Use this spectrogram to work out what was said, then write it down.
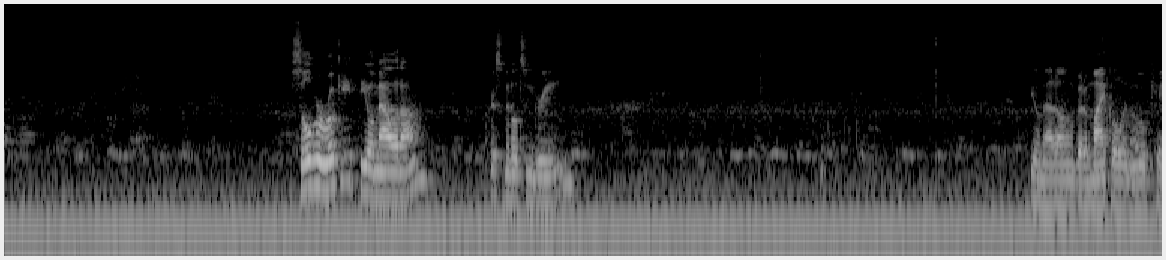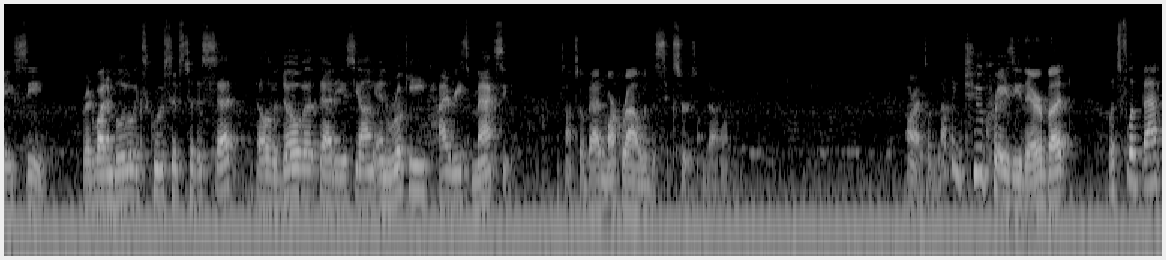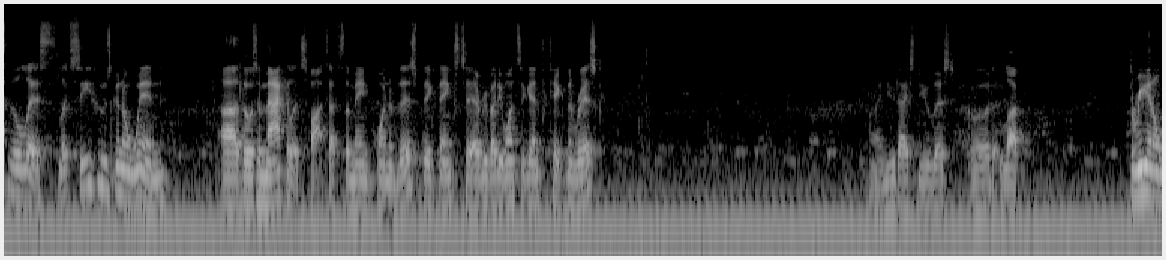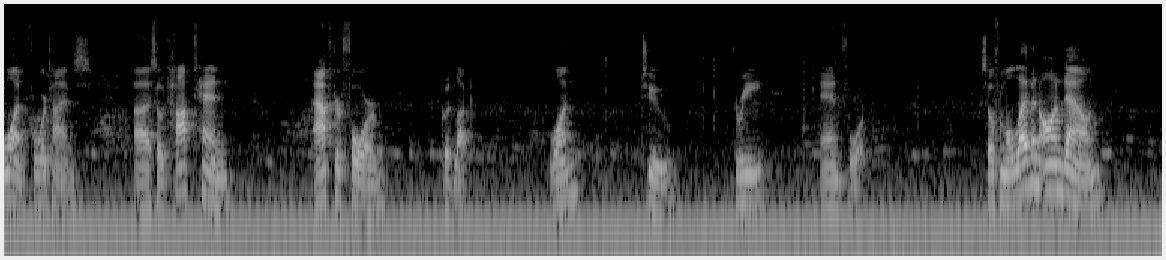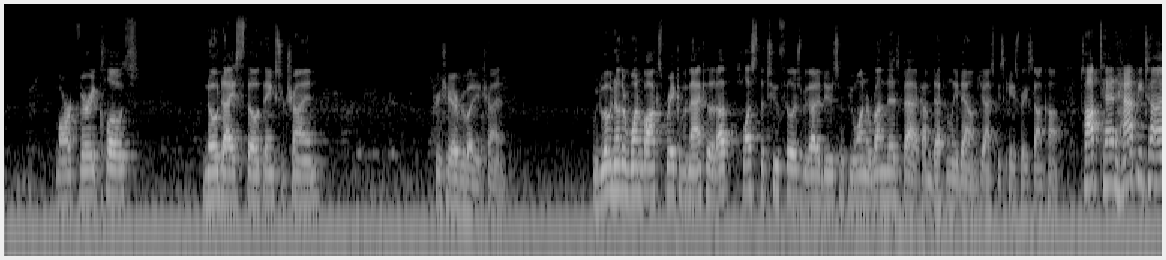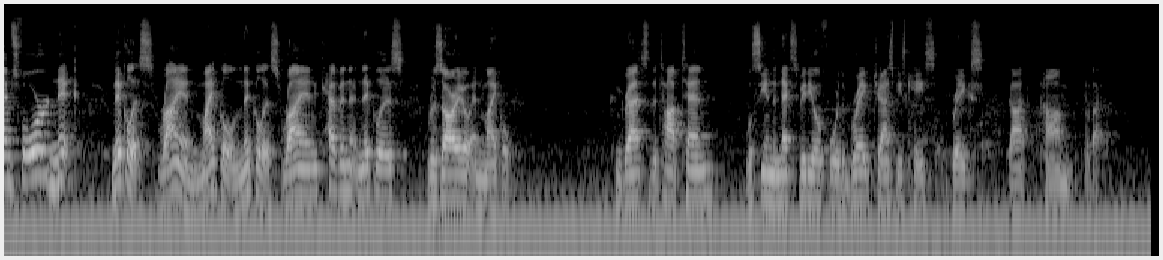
Silver rookie, Theo Maledon. Khris Middleton green. Theo Maledon will go to Michael and OKC. Red, white, and blue exclusives to this set. Dellavedova, Thaddeus Young, and rookie Tyrese Maxey. That's not so bad. Mark Rao with the Sixers on that one. All right, so nothing too crazy there, but let's flip back to the list. Let's see who's going to win uh, those immaculate spots. That's the main point of this. Big thanks to everybody once again for taking the risk. All right, new dice, new list. Good luck. Three and a one, four times. Uh, so top 10 after four, good luck. One, two, three, and 4. So from 11 on down, Mark, very close. No dice, though. Thanks for trying. Appreciate everybody trying. We do have another one box break of Immaculate up, plus the two fillers we got to do. So if you want to run this back, I'm definitely down. JaspysCaseBreaks.com. Top 10 happy times for Nick, Nicholas, Ryan, Michael, Nicholas, Ryan, Kevin, Nicholas, Rosario, and Michael. Congrats to the top 10. We'll see you in the next video for the break, jaspyscasebreaks.com. Bye-bye.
